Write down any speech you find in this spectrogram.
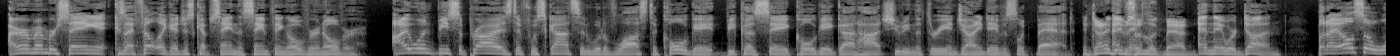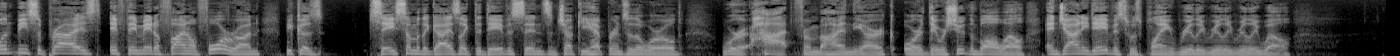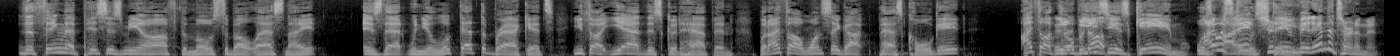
I remember saying it because I felt like I just kept saying the same thing over and over. I wouldn't be surprised if Wisconsin would have lost to Colgate because, say, Colgate got hot shooting the three and Johnny Davis looked bad. And Johnny Davis they- did look bad. and they were done. But I also wouldn't be surprised if they made a Final Four run because, say, some of the guys like the Davisons and Chucky Hepburns of the world were hot from behind the arc, or they were shooting the ball well, and Johnny Davis was playing really, really, really well. The thing that pisses me off the most about last night is that when you looked at the brackets, you thought, yeah, this could happen. But I thought once they got past Colgate, I thought It their opened up. easiest game was Iowa State Iowa shouldn't even been in the tournament.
